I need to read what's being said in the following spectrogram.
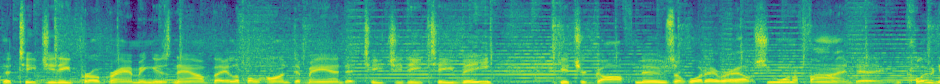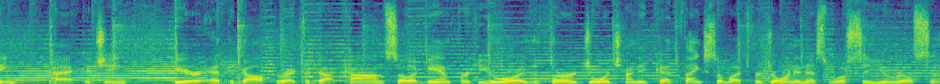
the TGD programming is now available on demand at TGD TV. Get your golf news or whatever else you want to find, uh, including packaging here at thegolfdirector.com. So again, for Hugh Royer III, George Honeycutt, thanks so much for joining us. We'll see you real soon.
